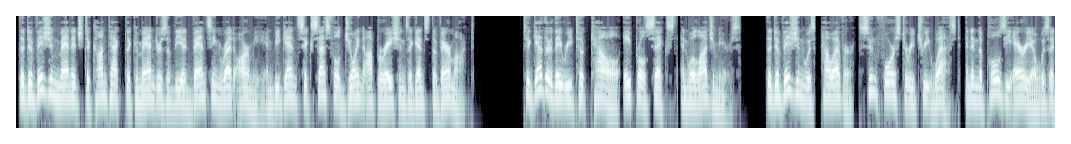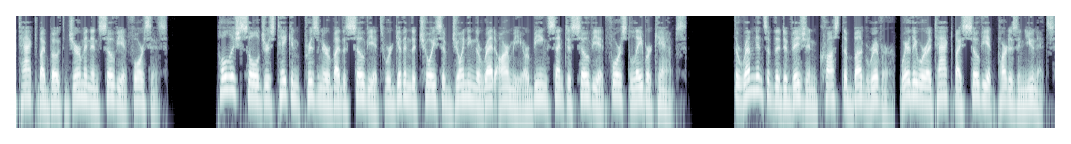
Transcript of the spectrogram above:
The division managed to contact the commanders of the advancing Red Army and began successful joint operations against the Wehrmacht. Together they retook Kowel April 6 and Włodzimierz. The division was, however, soon forced to retreat west, and in the Polesie area was attacked by both German and Soviet forces. Polish soldiers taken prisoner by the Soviets were given the choice of joining the Red Army or being sent to Soviet forced labor camps. The remnants of the division crossed the Bug River, where they were attacked by Soviet partisan units.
